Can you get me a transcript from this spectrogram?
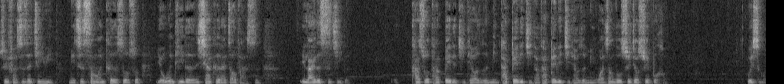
所以法师在监狱每次上完课的时候说，有问题的人下课来找法师，一来了十几个。他说他背了几条人命，他背了几条，他背了几条人命，晚上都睡觉睡不好。为什么？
